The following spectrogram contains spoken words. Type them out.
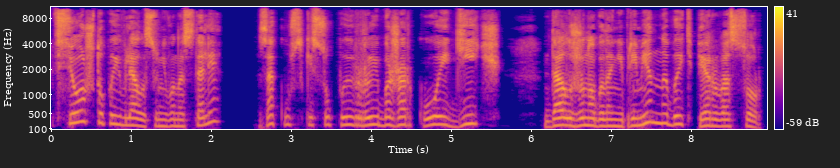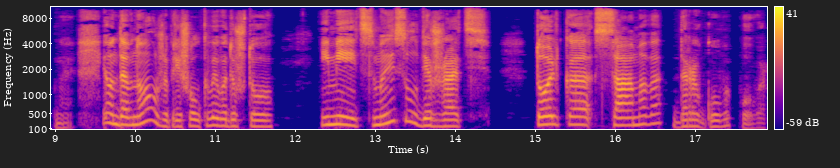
Все, что появлялось у него на столе, закуски, супы, рыба, жаркое, дичь, должно было непременно быть первосортное, и он давно уже пришел к выводу, что имеет смысл держать только самого дорогого повара.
